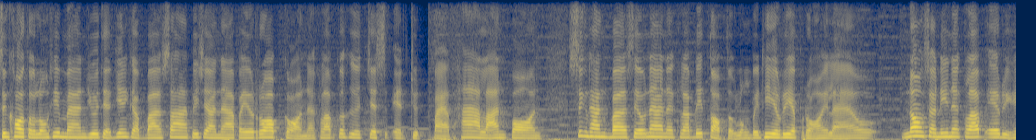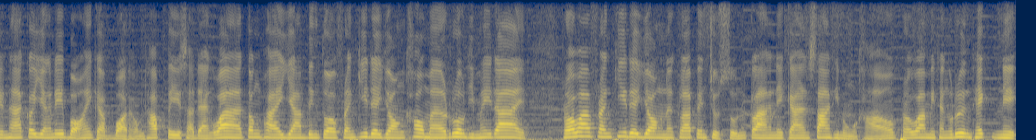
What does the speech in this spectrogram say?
ซึ่งข้อตกลงที่แมนยูไนเต็ดยื่นกับบาร์ซ่าพิจารณาไปรอบก่อนนะครับ ก็คือ 71.85 ล้านปอนด์ซึ่งทางบาร์เซโลนานะครับได้ตอบตกลงไปที่เรียบร้อยแล้วนอกจากนี้นะครับ เอริกเทนฮากก็ยังได้บอกให้กับบอร์ดของทัพปีแสดงว่าต้องพยายามดึงตัวแฟรงกี้เดยองเข้ามาร่วมทีมให้ได้ เพราะว่าแฟรงกี้เดยองนะครับเป็นจุดศูนย์กลางในการสร้างทีมของเขา เพราะว่ามีทั้งเรื่องเทคนิค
